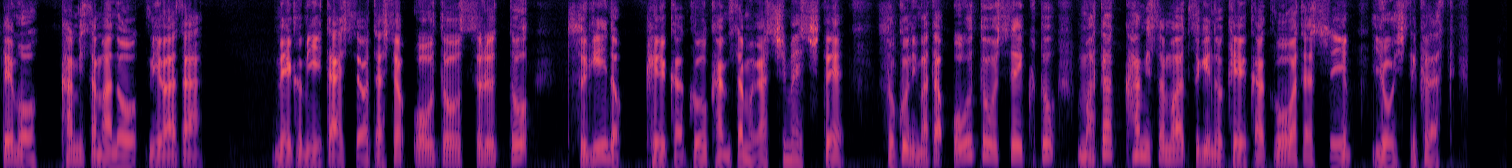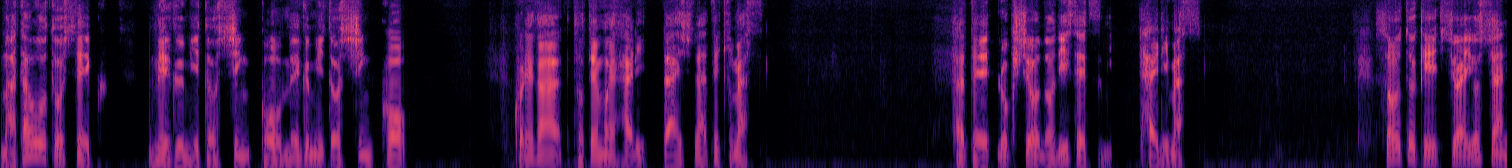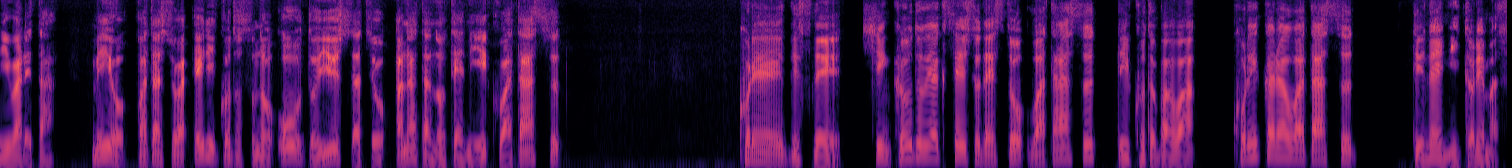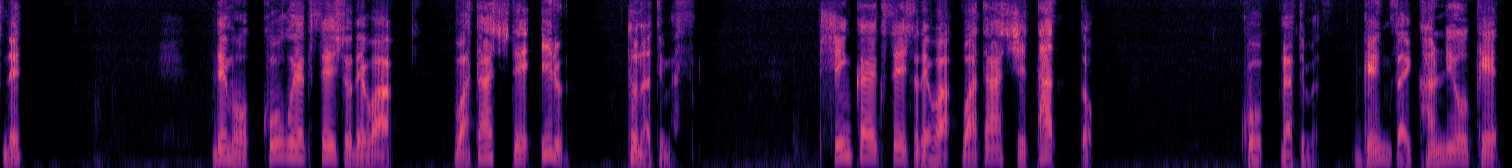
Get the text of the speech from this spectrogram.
でも、神様の見業、恵みに対して私は応答すると、次の計画を神様が示して、そこにまた応答していくと、また神様は次の計画を私用意してくださって、また応答していく。恵みと信仰、恵みと信仰。これがとてもやはり大事になってきます。さて、6章の2節に入ります。その時、主はヨシアに言われた。目よ、私はエリコとその王と勇士たちをあなたの手に渡す。これですね、新共同訳聖書ですと、渡すっていう言葉は、これから渡すっていうのに取れますね。でも、口語訳聖書では、渡しているとなっています。新化訳聖書では、渡したと、こうなってます。現在完了形。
